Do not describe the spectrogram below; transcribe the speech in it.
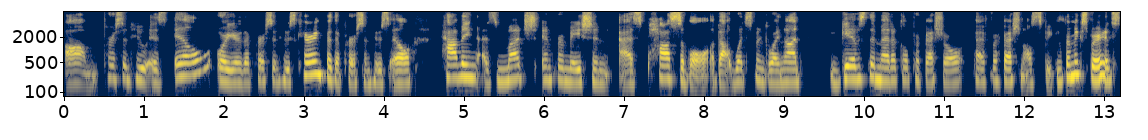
um, person who is ill or you're the person who's caring for the person who's ill having as much information as possible about what's been going on gives the medical professional professional speaking from experience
